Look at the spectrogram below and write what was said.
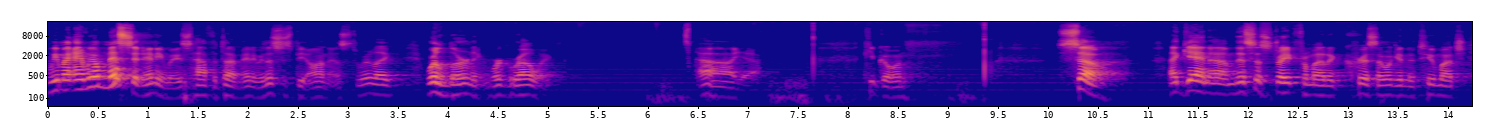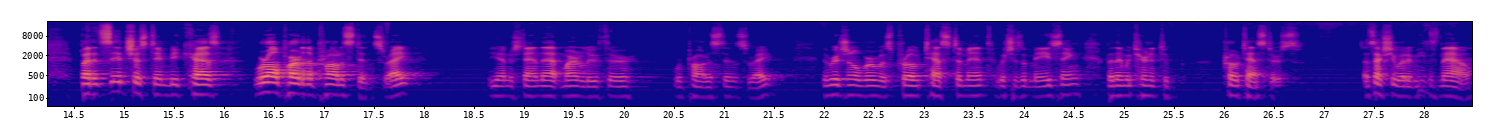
we might and we'll miss it anyways half the time anyways. Let's just be honest. We're like we're learning. We're growing. Ah, uh, yeah. Keep going. So, again, um, this is straight from out of Kris. I won't get into too much, but it's interesting because we're all part of the Protestants, right? You understand that? Martin Luther, we're Protestants, right? The original word was pro testament, which is amazing, but then we turned into protesters. That's actually what it means now.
